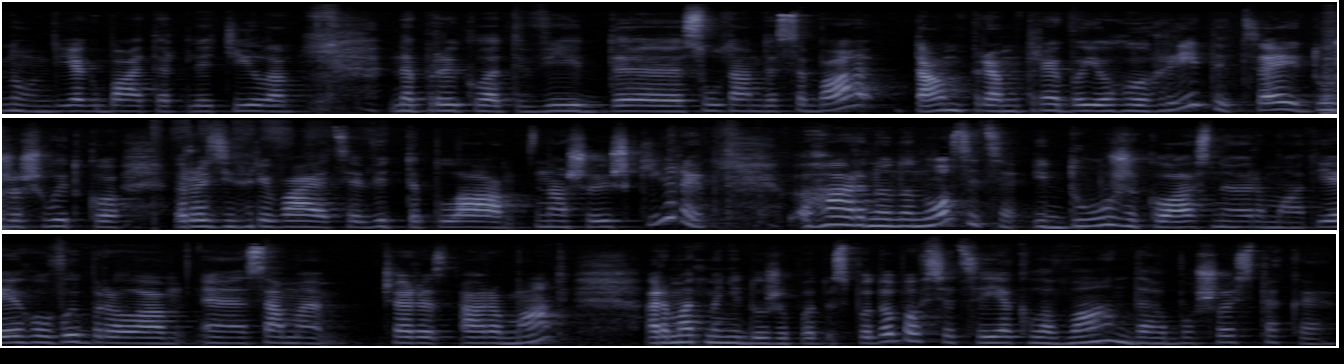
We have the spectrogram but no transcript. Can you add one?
ну, як батер для тіла, наприклад, від е, Султан де Саба. Там прям треба його гріти. Цей дуже швидко розігрівається від тепла нашої шкіри, гарно наноситься і дуже класний аромат. Я його вибрала е, саме через аромат. Аромат мені дуже под- сподобався. Це як лаванда або щось таке.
